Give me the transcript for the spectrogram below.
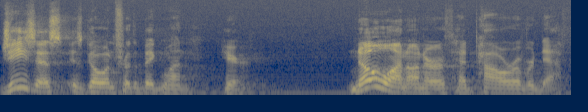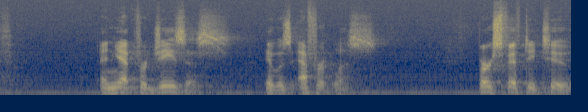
Jesus is going for the big one here. No one on earth had power over death. And yet, for Jesus, it was effortless. Verse 52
